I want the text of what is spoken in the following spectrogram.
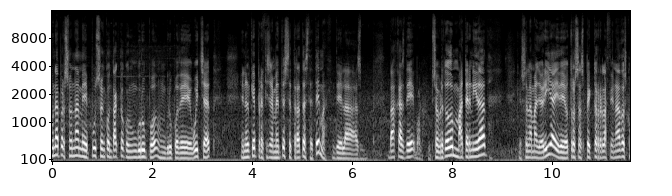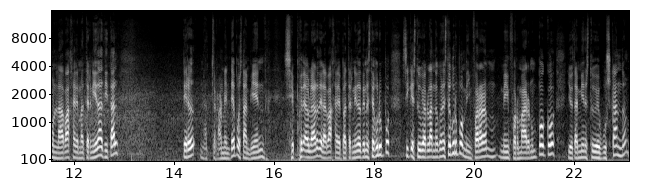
una persona me puso en contacto con un grupo, un grupo de WeChat, en el que precisamente se trata este tema, de las bajas de, bueno, sobre todo maternidad que son la mayoría, y de otros aspectos relacionados con la baja de maternidad y tal. Pero naturalmente, pues también se puede hablar de la baja de paternidad en este grupo. Sí que estuve hablando con este grupo, me informaron, me informaron un poco, yo también estuve buscando,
